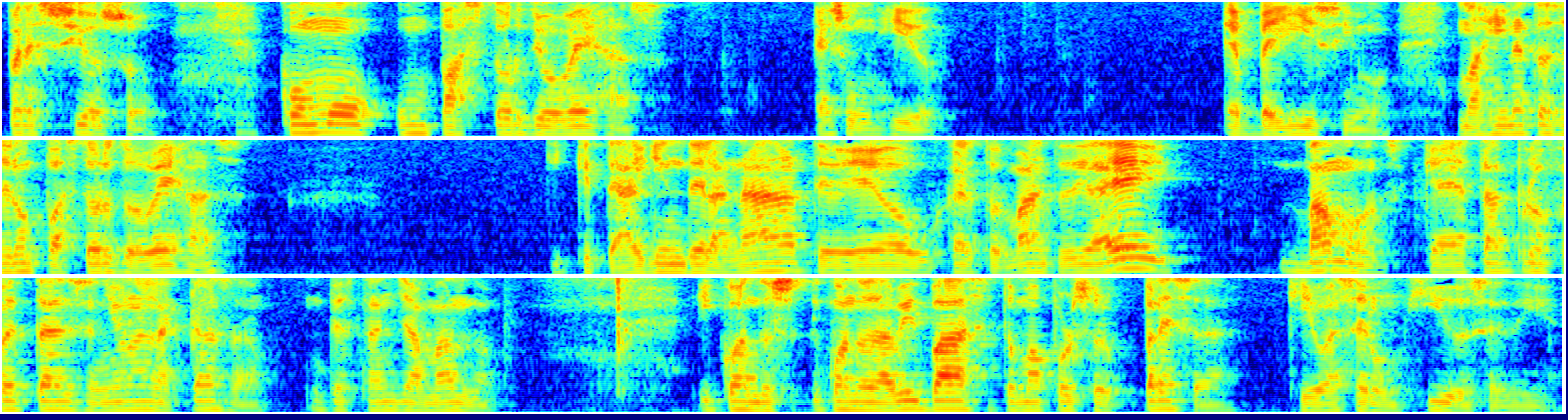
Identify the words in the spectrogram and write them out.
precioso, como un pastor de ovejas es ungido. Es bellísimo. Imagínate ser un pastor de ovejas y que te alguien de la nada te vea buscar a tu hermano y te diga, hey, vamos, que está el profeta del Señor en la casa, te están llamando. Y cuando, cuando David va, se toma por sorpresa que iba a ser ungido ese día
